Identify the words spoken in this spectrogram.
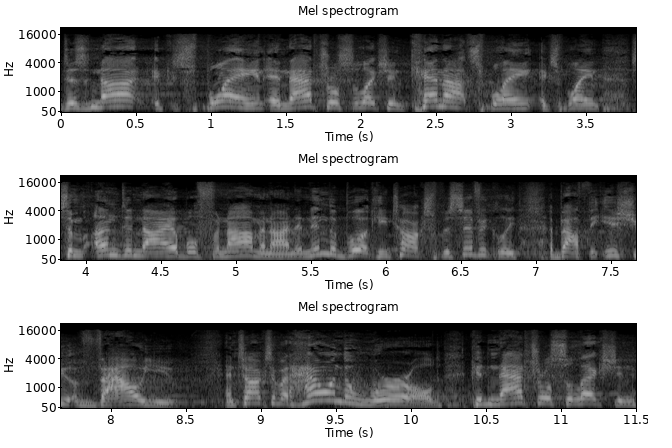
does not explain, and natural selection cannot explain, explain some undeniable phenomenon. And in the book, he talks specifically about the issue of value and talks about how in the world could natural selection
